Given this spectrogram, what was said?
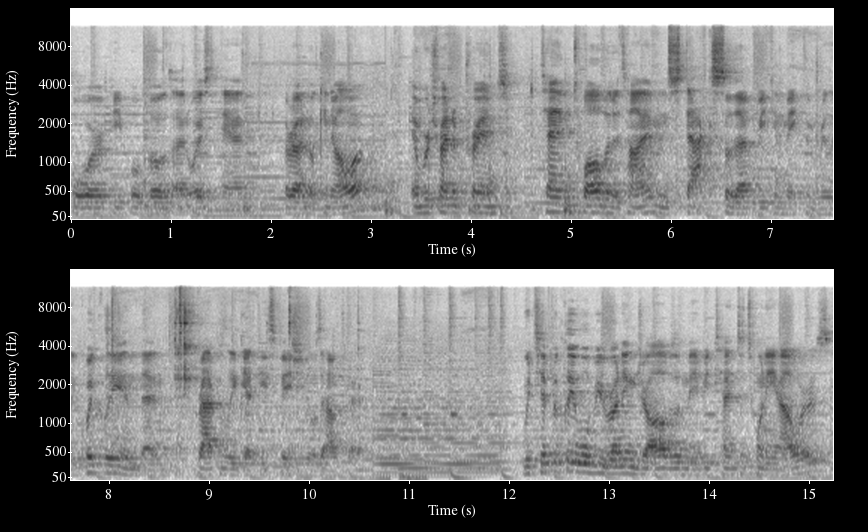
for people both at OIST and around Okinawa. And we're trying to print 10, 12 at a time in stacks so that we can make them really quickly and then rapidly get these face shields out there. We typically will be running jobs of maybe 10 to 20 hours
